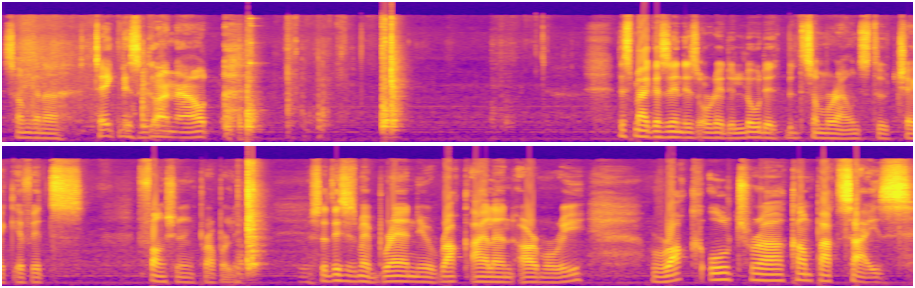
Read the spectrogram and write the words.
So I'm gonna take this gun out. This magazine is already loaded with some rounds to check if it's functioning properly. So this is my brand new Rock Island Armory Rock Ultra Compact Size.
